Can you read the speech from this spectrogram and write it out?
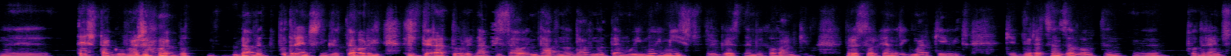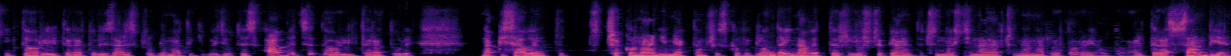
Y, też tak uważałem, bo nawet podręcznik do teorii literatury napisałem dawno, dawno temu i mój mistrz, którego jestem wychowankiem, profesor Henryk Markiewicz, kiedy recenzował ten y, podręcznik teorii literatury, zarys problematyki, powiedział, to jest ABC teorii literatury. Napisałem z przekonaniem, jak tam wszystko wygląda i nawet też rozszczepiałem te czynności nadawcze na narratora i autora. Ale teraz sam wiem,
